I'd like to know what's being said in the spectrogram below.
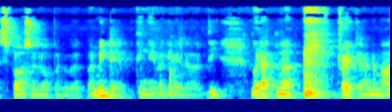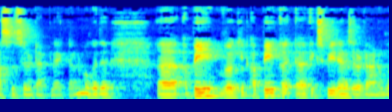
ස්පෝසල් ඕපන් වර්ක් පර්මිට් එක. ඉතින් ඒ වගේ වෙලාවදී ගොඩක්ම try කරන්න මාස්ටර්ස් වලට ඇප්ලයි කරන්න. මොකද අපේ වර්ක් අපේ එක්ස්පීරියන්ස් වලට අනුව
